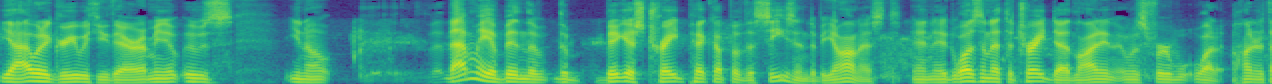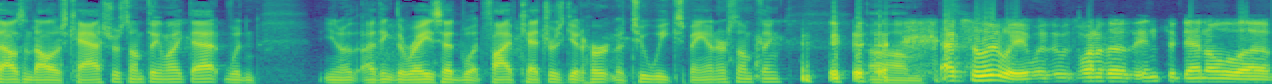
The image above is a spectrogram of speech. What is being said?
Yeah, I would agree with you there. I mean, it, it was, you know, that may have been the, the biggest trade pickup of the season, to be honest. And it wasn't at the trade deadline, and it was for what hundred thousand dollars cash or something like that. When you know, I think the Rays had what five catchers get hurt in a two week span or something. Um, Absolutely, it was it was one of those incidental uh,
